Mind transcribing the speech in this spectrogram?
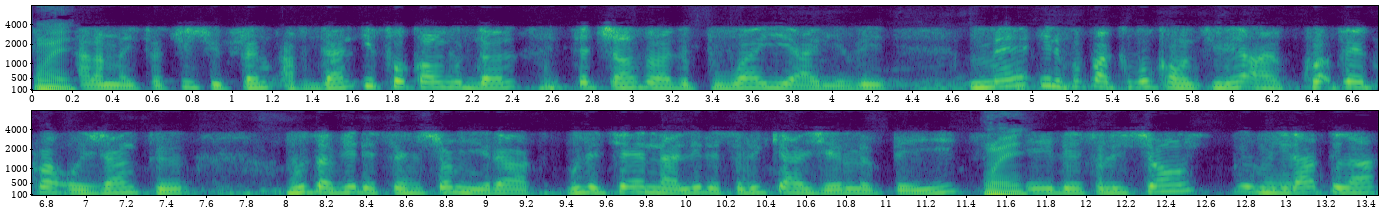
à la magistrature suprême afghane, il faut qu'on vous donne cette chance-là de pouvoir y arriver. Mais il ne faut pas que vous continuiez à faire croire aux gens que vous aviez des solutions miracles. Vous étiez un allié de celui qui a géré le pays. Et les solutions miracles, là,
